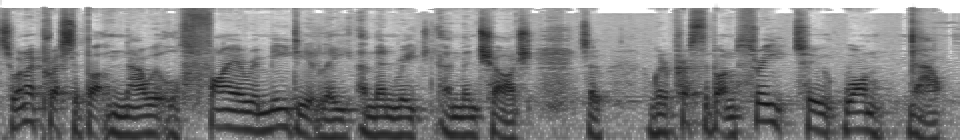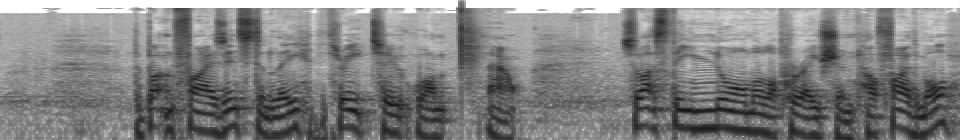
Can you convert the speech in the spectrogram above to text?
So when I press a button now it will fire immediately and then and then charge. So I'm going to press the button three, two, one, now. The button fires instantly, three, two, one, now. So that's the normal operation. I'll fire them all.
